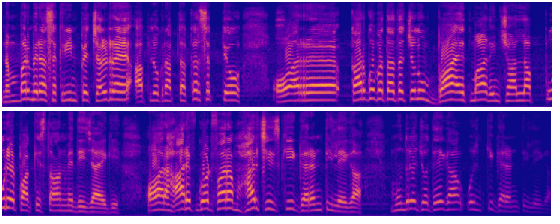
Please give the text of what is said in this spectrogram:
नंबर मेरा स्क्रीन पे चल रहा है, आप लोग रबता कर सकते हो। और कार्गो बताता चलूँ बातमाद इन पूरे पाकिस्तान में दी जाएगी। और हारिफ गोड फार्म हर चीज़ की गारंटी लेगा। मुंदरे जो देगा, उनकी गारंटी लेगा।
